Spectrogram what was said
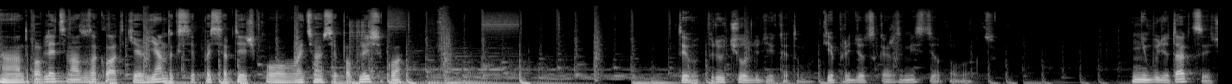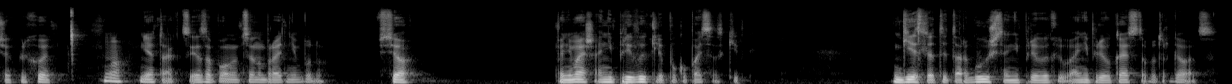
А, добавляйте нас в закладки в Яндексе по сердечку, в iTunes по плюсику. Ты вот приучил людей к этому. Тебе придется каждый месяц делать новую акцию не будет акции, человек приходит, ну, нет акции, я за полную цену брать не буду. Все. Понимаешь, они привыкли покупать со скидкой. Если ты торгуешься, они привыкли, они привыкают с тобой торговаться.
